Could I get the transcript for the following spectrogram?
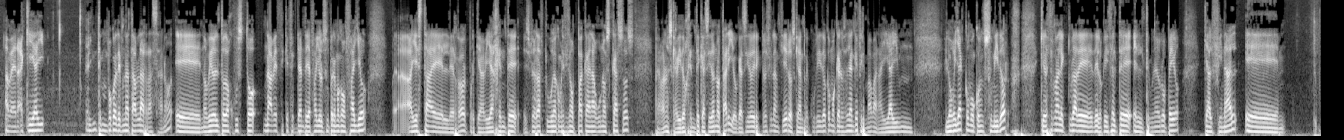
A ver, aquí hay hay un poco de una tabla rasa, ¿no? Eh, no veo del todo justo, una vez que efectivamente ya falló el Supremo con fallo, ahí está el error, porque había gente, es verdad que hubo una comercialización opaca en algunos casos, pero bueno, es que ha habido gente que ha sido notario, que ha sido directores financieros, que han recurrido como que no sabían que firmaban. Ahí hay un... Luego ya como consumidor, quiero hacer una lectura de, lo que dice el, el Tribunal Europeo, que al final... Eh,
